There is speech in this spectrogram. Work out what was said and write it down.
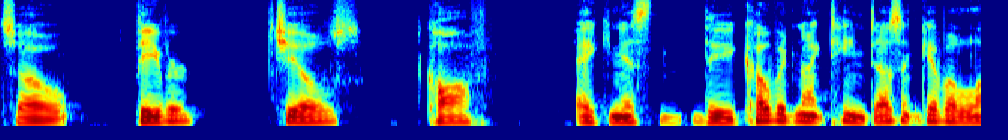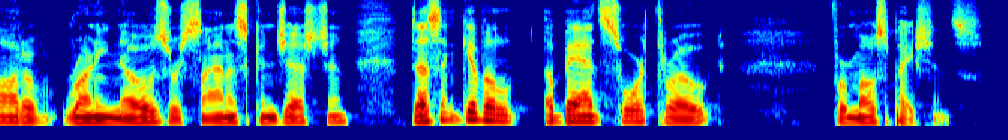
So, fever, chills, cough, achiness. The COVID 19 doesn't give a lot of runny nose or sinus congestion, doesn't give a, a bad sore throat for most patients.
